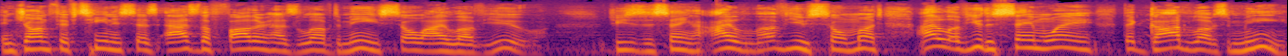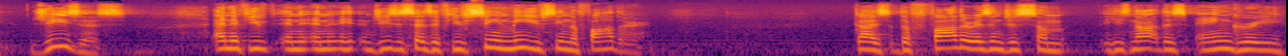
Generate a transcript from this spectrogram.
In John 15, it says, As the Father has loved me, so I love you. Jesus is saying, I love you so much. I love you the same way that God loves me, Jesus. And if you and, and, and Jesus says, if you've seen me, you've seen the Father. Guys, the Father isn't just some, he's not this angry,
